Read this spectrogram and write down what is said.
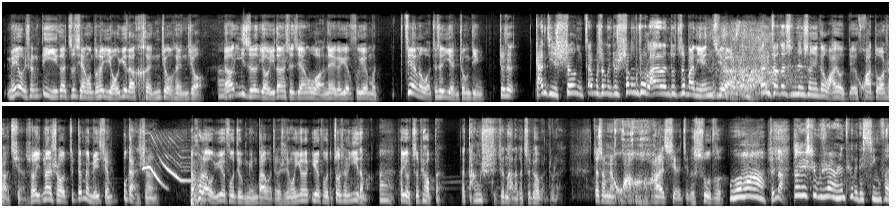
没有生第一个之前，我都是犹豫了很久很久，然后一直有一段时间，我那个岳父岳母见了我就是眼中钉，就是。赶紧生，再不生你就生不出来了，你就这把年纪了。那你知道在深圳生一个娃有得花多少钱？所以那时候就根本没钱，不敢生。那后来我岳父就明白我这个事情，我因为岳父做生意的嘛，嗯，他有支票本，他当时就拿了个支票本出来，在上面哗哗哗的写了几个数字，哇，真的。当时是不是让人特别的兴奋？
